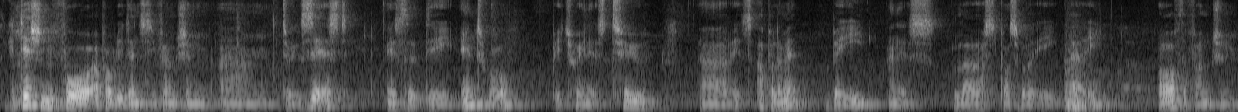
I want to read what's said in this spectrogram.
the condition for a probability density function um, to exist is that the integral between its two, uh, its upper limit b and its lowest possibility a of the function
